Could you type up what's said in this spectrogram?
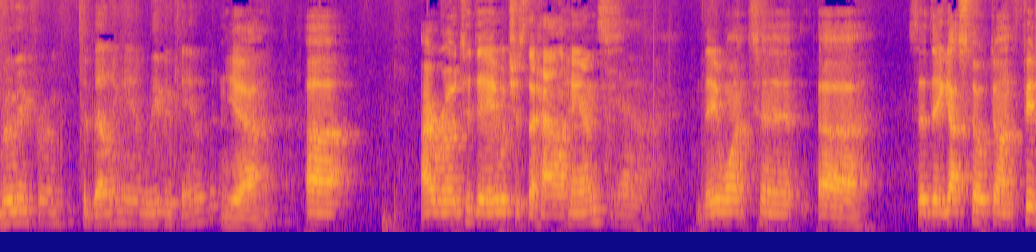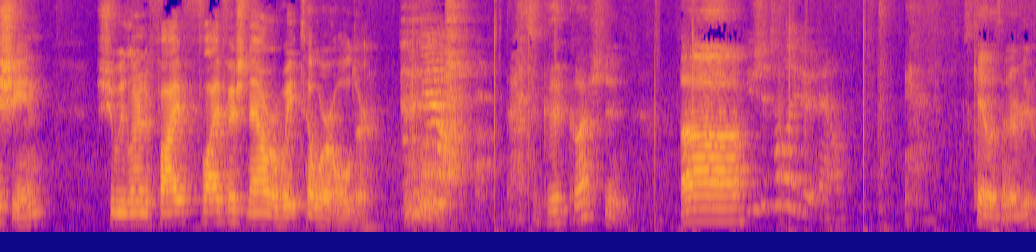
Moving from to Bellingham, leaving Canada. Yeah. Uh, I rode today, which is the Hallahans. Yeah. They want to, uh, said they got stoked on fishing. Should we learn to fly, fly fish now or wait till we're older? Ooh, that's a good question. Uh, You should totally do it now. it's Kayla's interview.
